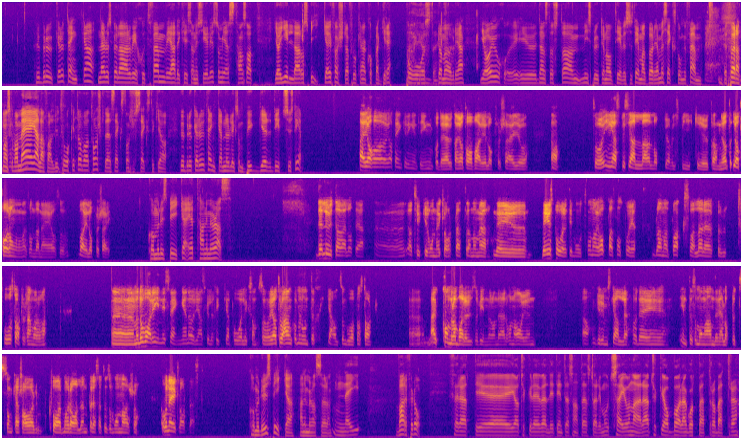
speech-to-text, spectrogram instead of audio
Hur brukar du tänka när du spelar V75? Vi hade Christian Hyselius som gäst. Han sa att jag gillar att spika i första för då kan jag koppla grepp på Ja, de övriga. Jag är ju, är ju den största missbrukaren av tv-system att börja med 6 gånger 5 För att man ska vara med i alla fall. Det är tråkigt att vara torsk där 16-26 tycker jag. Hur brukar du tänka när du liksom bygger ditt system? Nej, jag, har, jag tänker ingenting på det utan jag tar varje lopp för sig. Och, ja. Så inga speciella lopp jag vill spika i utan jag, jag tar omgången som den är och så varje lopp för sig. Kommer du spika ett Honey Miraz? Det lutar väl åt det. Jag tycker hon är klart bättre än de här. Det är ju, det är ju spåret emot. Hon har ju hoppat från spår 1, bland annat på Axvalla där för två starter sedan var det va? Eh, Men då var det in i svängen Örjan skulle skicka på liksom. Så jag tror han kommer nog inte skicka allt som går från start. Eh, Men kommer de bara ut så vinner hon där. Hon har ju en ja, grym skalle och det är inte så många andra i det här loppet som kanske har kvar moralen på det sättet som hon har. Så hon är ju klart bäst. Kommer du spika Honey Miraz Sören? Nej, Varför då? För att eh, jag tycker det är väldigt intressanta hästar. Emot Sayonara tycker jag bara gått bättre och bättre.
